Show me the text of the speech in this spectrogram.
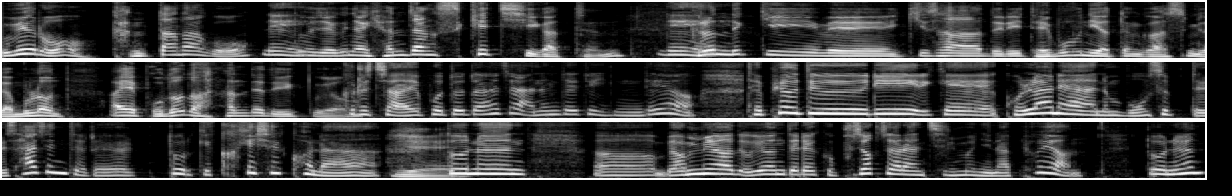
의외로 간단하고 네. 또 이제 그냥 현장 스케치 같은 네. 그런 느낌의 기사들이 대부분이었던 것 같습니다. 물론 아예 보도도 안 한 데도 있고요. 그렇죠. 아예 보도도 하지 않은 데도 있는데요. 대표들이 이렇게 곤란해하는 모습들, 사진들을 또 이렇게 크게 실거나 예. 또는 어 몇몇 의원들의 그 부적절한 질문이나 표현 또는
